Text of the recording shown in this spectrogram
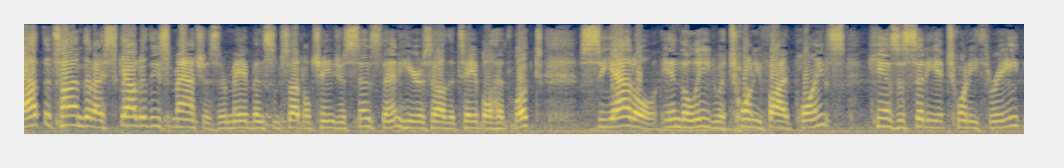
At the time that I scouted these matches, there may have been some subtle changes since then. Here's how the table had looked: Seattle in the lead with 25 points, Kansas City at 23,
